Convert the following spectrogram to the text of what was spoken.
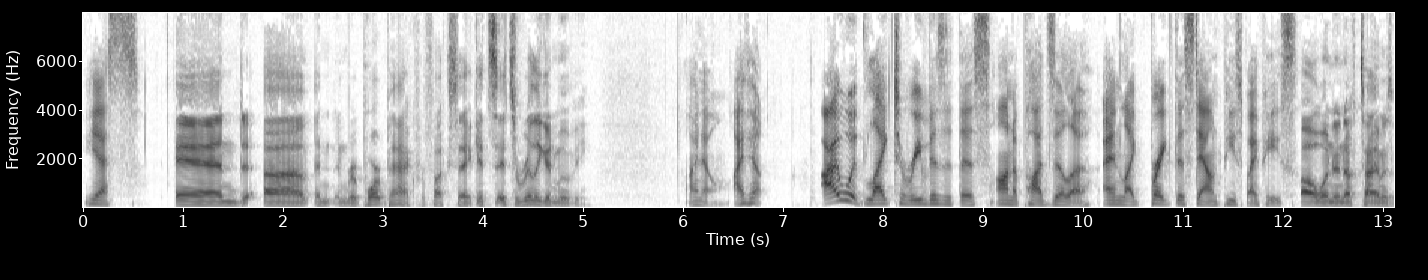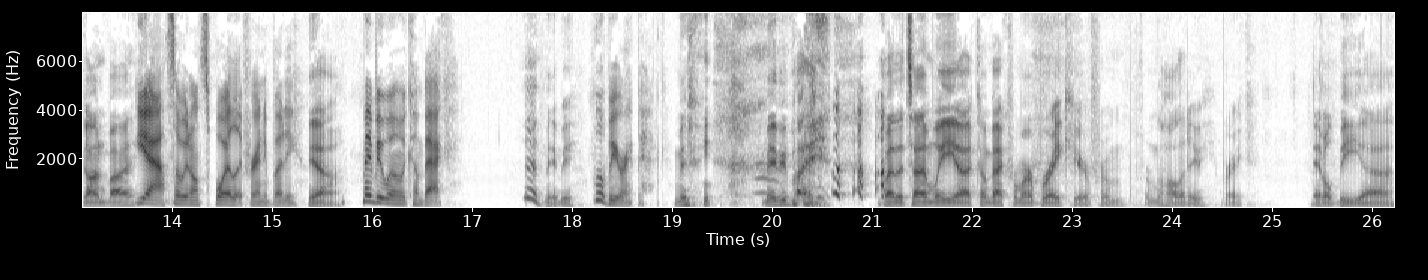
Yes. and uh, and and report back for fuck's sake. It's it's a really good movie. I know. I th- I would like to revisit this on a Podzilla and like break this down piece by piece. Oh, when enough time has gone by. Yeah, so we don't spoil it for anybody. Yeah. Maybe when we come back. Yeah, maybe. We'll be right back. Maybe, maybe by by the time we uh, come back from our break here from from the holiday break, it'll be uh,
